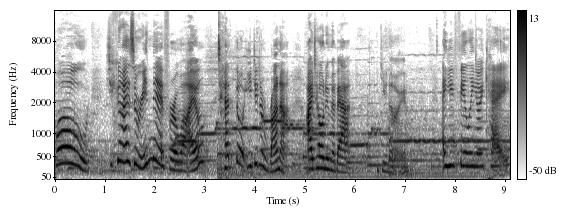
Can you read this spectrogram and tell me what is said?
Whoa, you guys were in there for a while. Dad thought you did a runner. I told him about, you know. Are you feeling okay?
